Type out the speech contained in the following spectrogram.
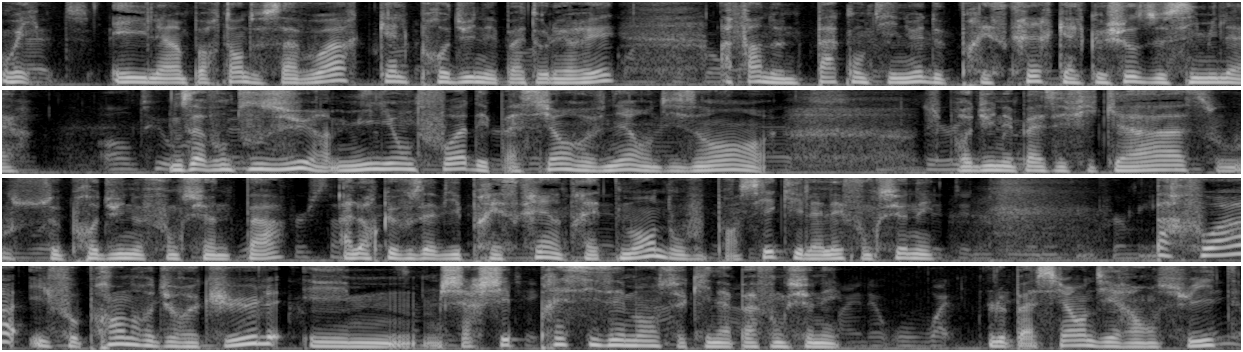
Oui, et il est important de savoir quel produit n'est pas toléré afin de ne pas continuer de prescrire quelque chose de similaire. Nous avons tous eu un million de fois des patients revenir en disant ce produit n'est pas efficace ou ce produit ne fonctionne pas, alors que vous aviez prescrit un traitement dont vous pensiez qu'il allait fonctionner. Parfois, il faut prendre du recul et hum, chercher précisément ce qui n'a pas fonctionné. Le patient dira ensuite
